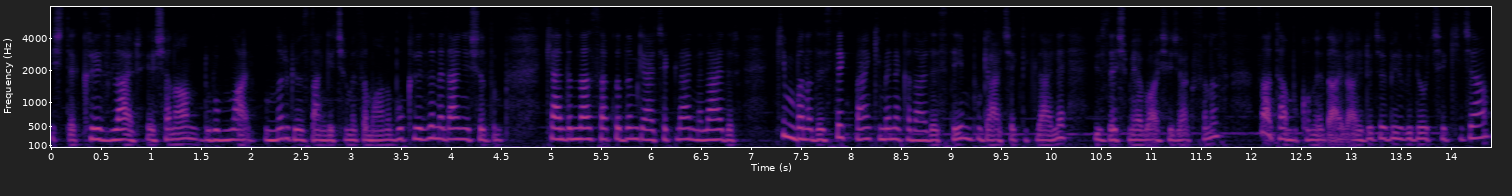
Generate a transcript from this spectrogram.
İşte krizler, yaşanan durumlar bunları gözden geçirme zamanı. Bu krizi neden yaşadım? Kendimden sakladığım gerçekler nelerdir? Kim bana destek, ben kime ne kadar desteğim? Bu gerçekliklerle yüzleşmeye başlayacaksınız. Zaten bu konuya dair ayrıca bir video çekeceğim.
